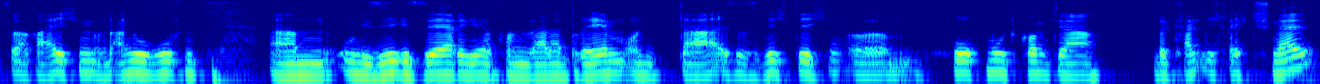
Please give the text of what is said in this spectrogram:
zu erreichen und angerufen ähm, um die Siegesserie von Werder Bremen. Und da ist es wichtig, ähm, Hochmut kommt ja bekanntlich recht schnell.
